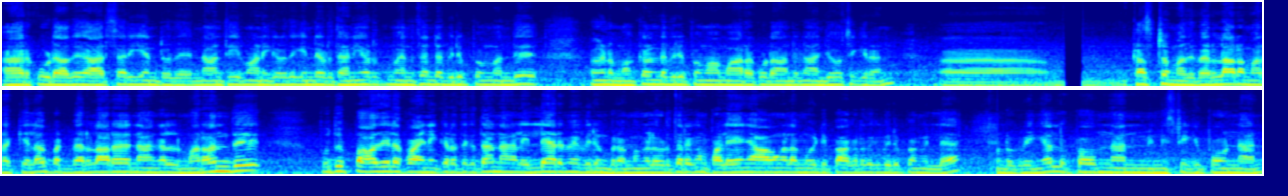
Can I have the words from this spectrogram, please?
யார் கூடாது யார் சரியன்றது நான் தீர்மானிக்கிறதுக்கு இந்த ஒரு தனியொரு மனுஷன் விருப்பம் வந்து எங்களோட மக்களோட விருப்பமாக மாறக்கூடாதுன்னு நான் யோசிக்கிறேன் கஷ்டம் அது வரலாறை மறக்கல பட் வரலாறை நாங்கள் மறந்து புது பாதையில் பயணிக்கிறதுக்கு தான் நாங்கள் எல்லாருமே விரும்புகிறோம் எங்களை ஒருத்தருக்கும் பழைய ஞாபகங்களை மூட்டி பார்க்குறதுக்கு விருப்பம் இல்லை. கொண்டிருக்கிறீங்க. இப்போவும் நான் மினிஸ்ட்ரிக்கு நான்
